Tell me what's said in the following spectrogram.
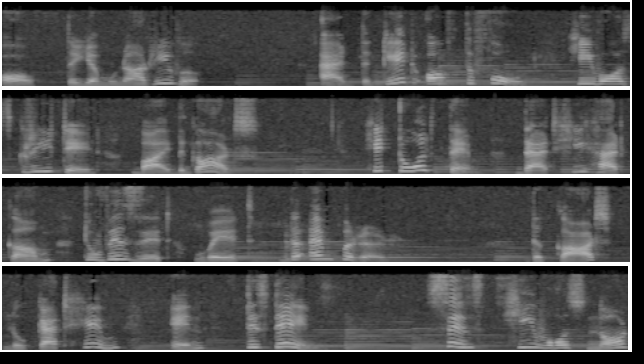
of the Yamuna river. At the gate of the fort, he was greeted by the guards. He told them that he had come to visit with the emperor. The guards looked at him in disdain, since he was not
